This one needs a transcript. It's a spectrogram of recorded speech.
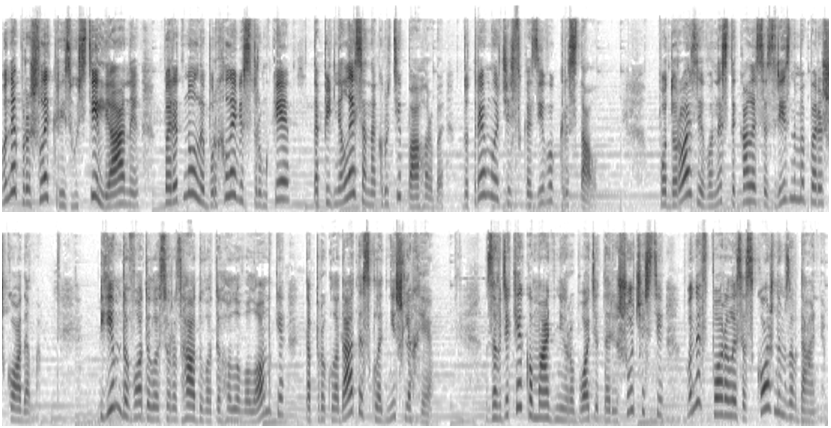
Вони пройшли крізь густі ліани, перетнули бурхливі струмки та піднялися на круті пагорби, дотримуючись вказівок кристал. По дорозі вони стикалися з різними перешкодами. Їм доводилося розгадувати головоломки та прокладати складні шляхи. Завдяки командній роботі та рішучості вони впоралися з кожним завданням.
